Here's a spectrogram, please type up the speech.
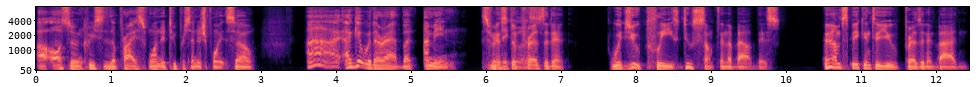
uh, also increases the price one to two percentage points. So I, I get where they're at, but I mean. Mr. President, would you please do something about this? And I'm speaking to you, President Biden.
